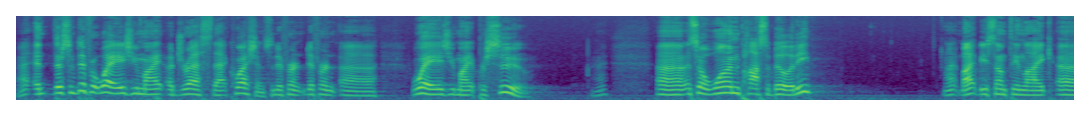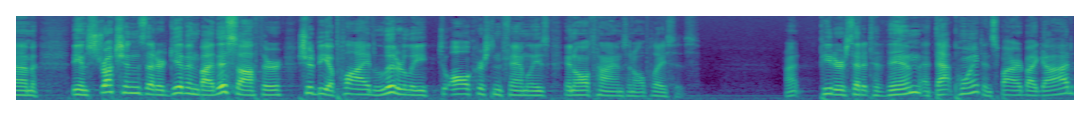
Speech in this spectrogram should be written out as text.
Right? And there's some different ways you might address that question, some different, different uh, ways you might pursue. Right? Uh, and so one possibility it might be something like um, the instructions that are given by this author should be applied literally to all Christian families in all times and all places. Right? Peter said it to them at that point, inspired by God.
